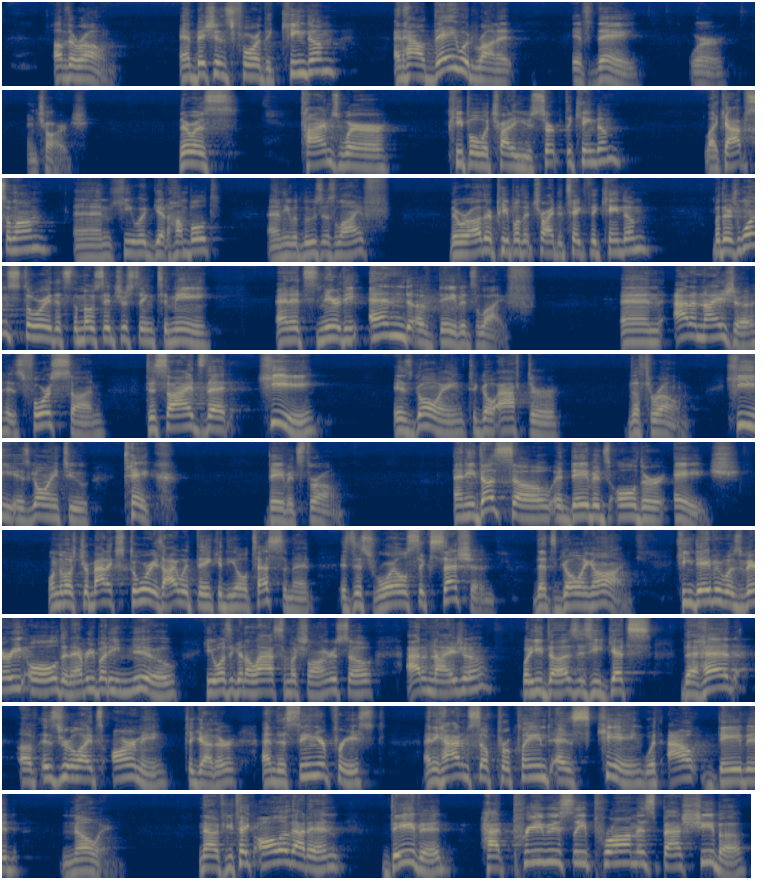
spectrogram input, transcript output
of their own ambitions for the kingdom and how they would run it if they were in charge. There was times where people would try to usurp the kingdom, like Absalom, and he would get humbled and he would lose his life. There were other people that tried to take the kingdom, but there's one story that's the most interesting to me and it's near the end of David's life. And Adonijah, his fourth son, decides that he is going to go after the throne. He is going to take David's throne. And he does so in David's older age. One of the most dramatic stories I would think in the Old Testament is this royal succession that's going on. King David was very old, and everybody knew he wasn't going to last much longer. So Adonijah, what he does is he gets the head of Israelites' army together and the senior priest, and he had himself proclaimed as king without David knowing. Now, if you take all of that in, David had previously promised Bathsheba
